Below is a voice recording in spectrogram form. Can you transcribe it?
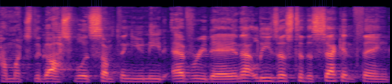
how much the gospel is something you need every day. And that leads us to the second thing.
